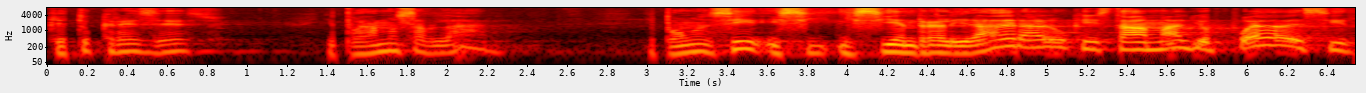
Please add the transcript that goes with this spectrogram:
¿qué tú crees de eso? Y podamos hablar. Y podemos decir, y si, y si en realidad era algo que estaba mal, yo pueda decir,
